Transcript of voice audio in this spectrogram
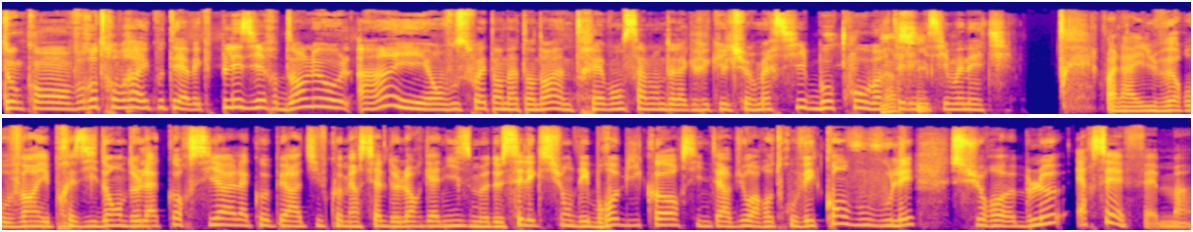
Donc on vous retrouvera écouter avec plaisir dans le hall 1 et on vous souhaite en attendant un très bon Salon de l'Agriculture. Merci beaucoup Barthélémy Merci. Simonetti. Voilà, éleveur au vin et président de la Corsia, la coopérative commerciale de l'organisme de sélection des brebis corses. Interview à retrouver quand vous voulez sur Bleu RCFM.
